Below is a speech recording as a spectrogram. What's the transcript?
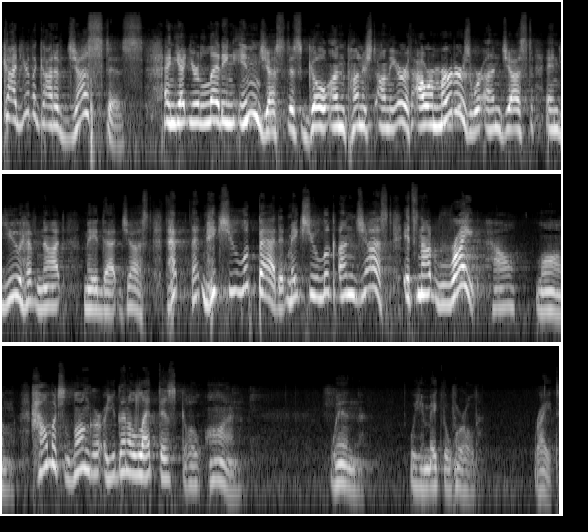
God, you're the God of justice, and yet you're letting injustice go unpunished on the earth. Our murders were unjust, and you have not made that just. That, that makes you look bad. It makes you look unjust. It's not right. How long? How much longer are you going to let this go on? When will you make the world right?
